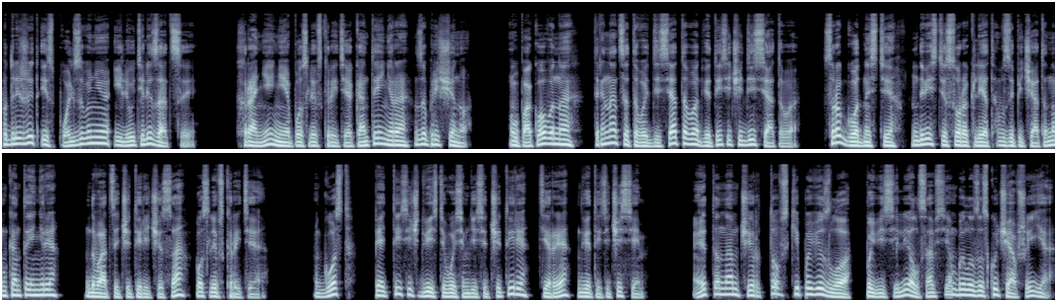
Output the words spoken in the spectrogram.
подлежит использованию или утилизации. Хранение после вскрытия контейнера запрещено. Упаковано 13.10.2010. Срок годности 240 лет в запечатанном контейнере, 24 часа после вскрытия. ГОСТ 5284-2007. Это нам чертовски повезло, повеселел, совсем было заскучавший я.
